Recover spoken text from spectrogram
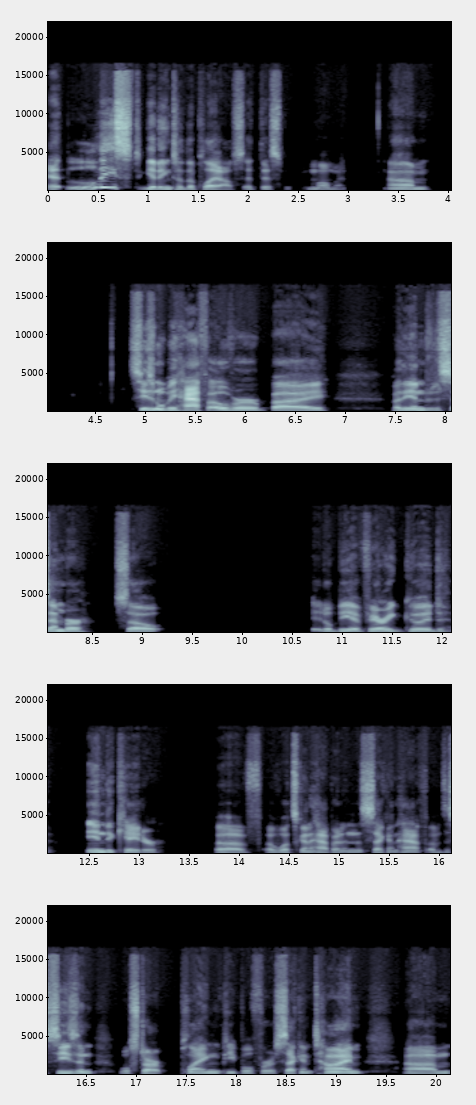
at least getting to the playoffs at this moment. Um, season will be half over by by the end of December, so it'll be a very good indicator of of what's going to happen in the second half of the season. We'll start playing people for a second time. Um,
